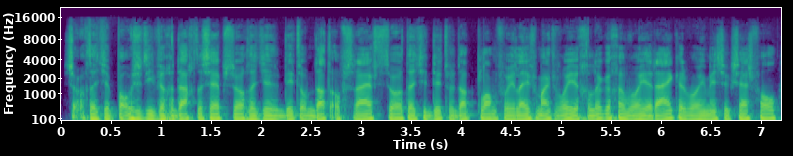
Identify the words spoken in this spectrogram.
zorg dat je positieve gedachten hebt. Zorg dat je dit of dat opschrijft. Zorg dat je dit of dat plan voor je leven maakt. Word je gelukkiger, word je rijker, word je meer succesvol.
